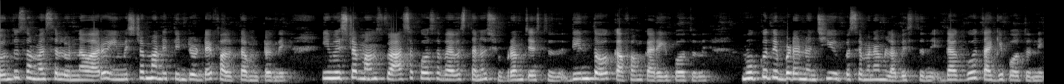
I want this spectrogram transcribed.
గొంతు సమస్యలు ఉన్నవారు ఈ మిశ్రమాన్ని తింటుంటే ఫలితం ఉంటుంది. ఈ మిశ్రమం శ్వాసకోశ వ్యవస్థను శుభ్రం చేస్తుంది. దీంతో కఫం కరిగిపోతుంది. ముక్కు తిప్పడం నుంచి ఉపశమనం లభిస్తుంది. దగ్గు తగ్గిపోతుంది.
